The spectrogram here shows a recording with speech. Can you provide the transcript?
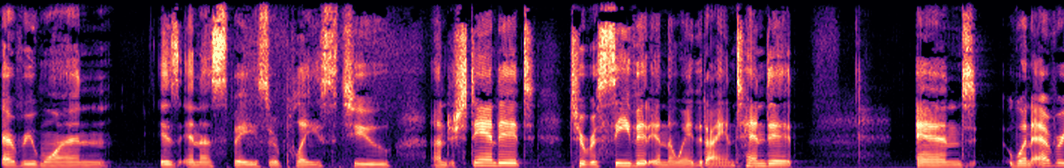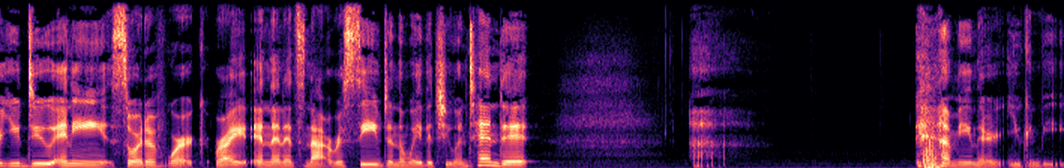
everyone is in a space or place to understand it, to receive it in the way that I intend it. And whenever you do any sort of work, right, and then it's not received in the way that you intend it, uh, I mean, there you can be,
